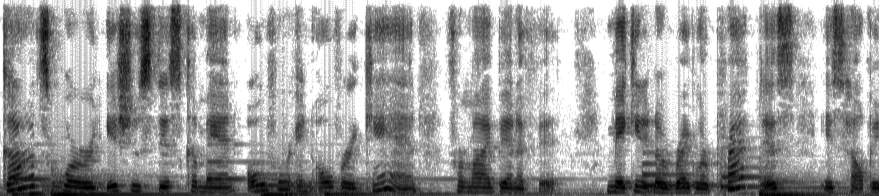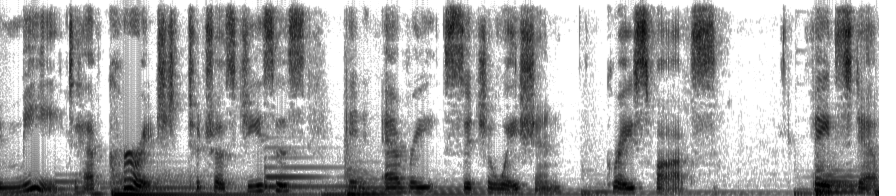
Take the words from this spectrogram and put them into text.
God's word issues this command over and over again for my benefit. Making it a regular practice is helping me to have courage to trust Jesus in every situation. Grace Fox. Faith step.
